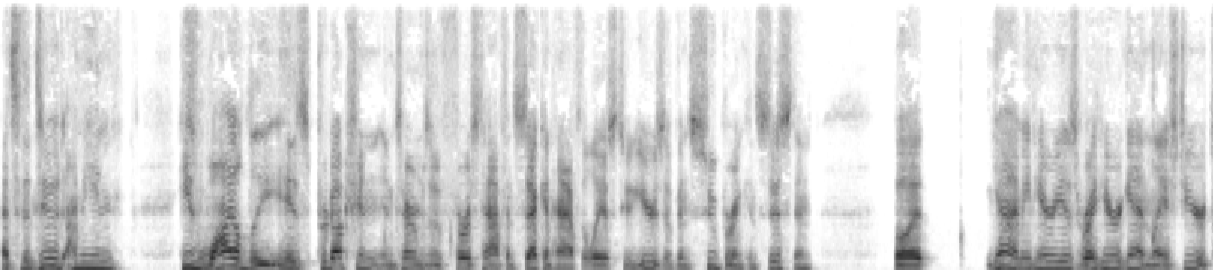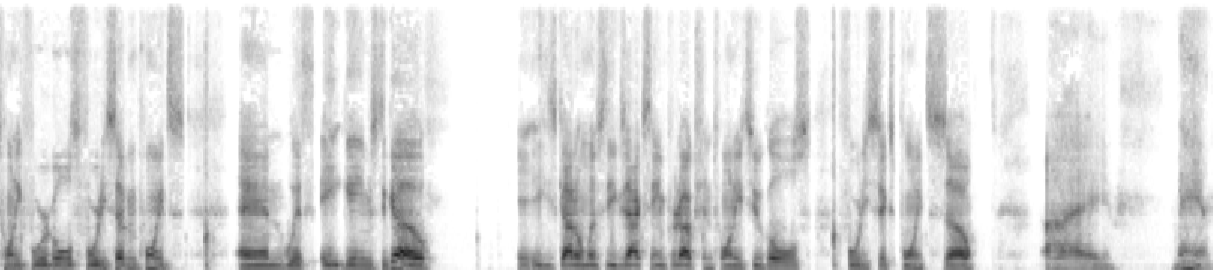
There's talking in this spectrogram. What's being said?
That's the dude. I mean, he's wildly his production in terms of first half and second half the last two years have been super inconsistent. But yeah, I mean, here he is right here again. Last year, 24 goals, 47 points. And with eight games to go, he's got almost the exact same production 22 goals, 46 points. So, I, man.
